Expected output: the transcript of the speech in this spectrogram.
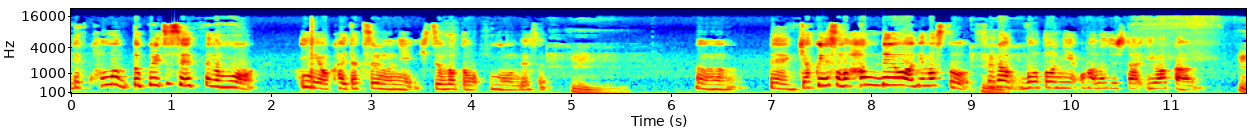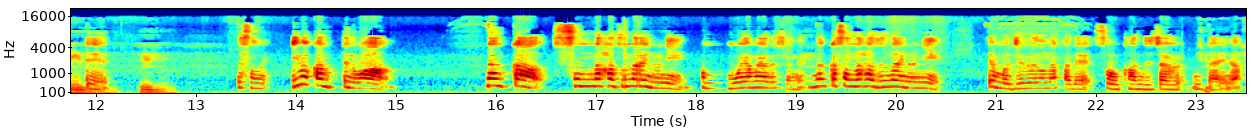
でこの独立性ってのも意味を開拓するのに必要だと思うんです。うん。うんうん、で逆にその判例を挙げますとそれが冒頭にお話しした違和感うん。でうん。でその違和感ってのはなんかそんなはずないのにあもやもやですよね。なんかそんなはずないのにでも自分の中でそう感じちゃうみたいな。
